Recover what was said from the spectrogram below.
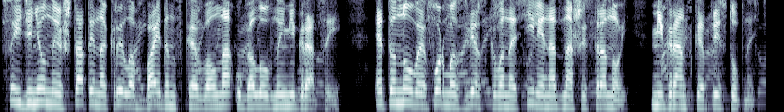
Соединенные Штаты накрыла байденская волна уголовной миграции. Это новая форма зверского насилия над нашей страной – мигрантская преступность.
